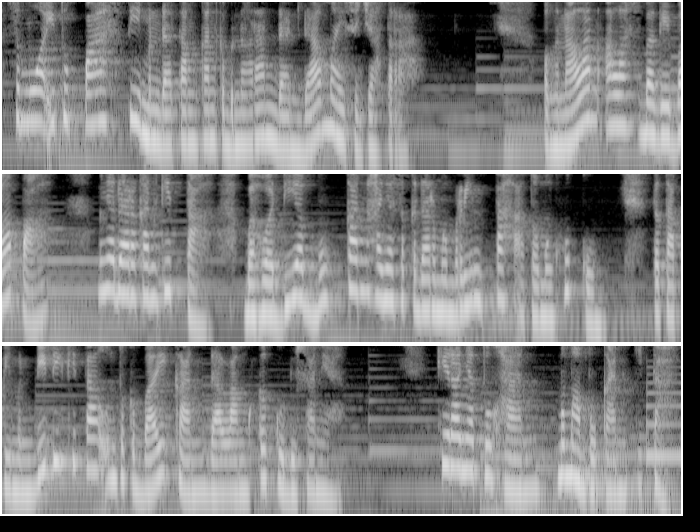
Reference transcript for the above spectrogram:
semua itu pasti mendatangkan kebenaran dan damai sejahtera. Pengenalan Allah sebagai Bapa menyadarkan kita bahwa Dia bukan hanya sekedar memerintah atau menghukum, tetapi mendidik kita untuk kebaikan dalam kekudusannya. Kiranya Tuhan memampukan kita.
